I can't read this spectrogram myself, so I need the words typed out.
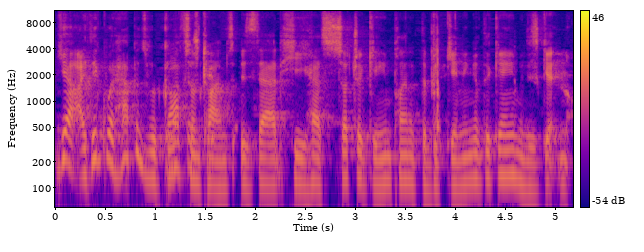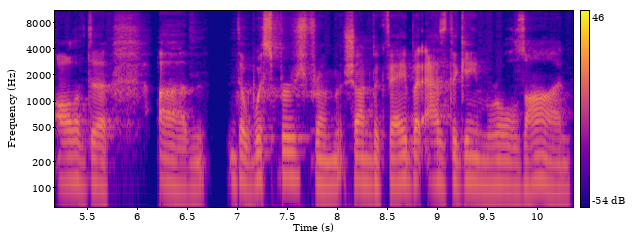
Yeah, I think what happens with Goff sometimes is that he has such a game plan at the beginning of the game, and he's getting all of the um, the whispers from Sean McVay. But as the game rolls on,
